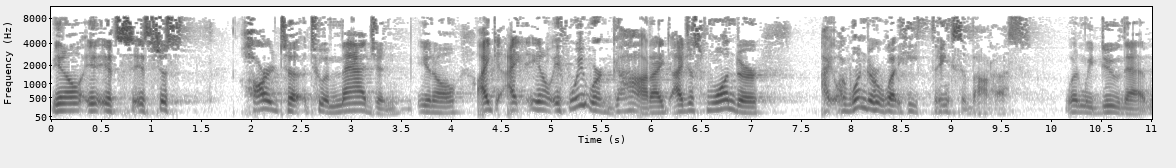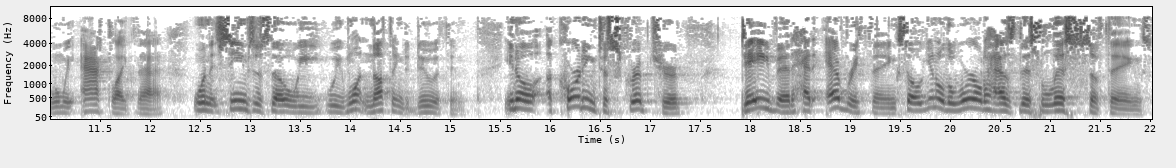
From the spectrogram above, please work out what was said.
You know, it, it's, it's just hard to, to imagine, you know. I, I, you know, if we were God, I, I just wonder, I, I wonder what he thinks about us when we do that, when we act like that, when it seems as though we, we want nothing to do with him. You know, according to scripture, David had everything. So, you know, the world has this list of things.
